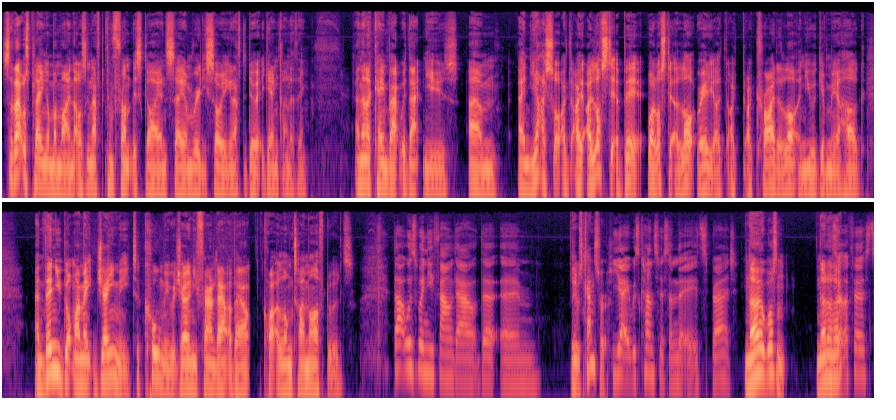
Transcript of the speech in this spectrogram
So that was playing on my mind that I was going to have to confront this guy and say, I'm really sorry, you're going to have to do it again, kind of thing. And then I came back with that news. Um, and yeah, I saw, I, I, lost it a bit. Well, I lost it a lot, really. I, I, I cried a lot, and you were giving me a hug. And then you got my mate Jamie to call me, which I only found out about quite a long time afterwards. That was when you found out that um, It was cancerous. yeah, it was cancerous and that it had spread. No, it wasn't. No, no, was no. that the first time?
